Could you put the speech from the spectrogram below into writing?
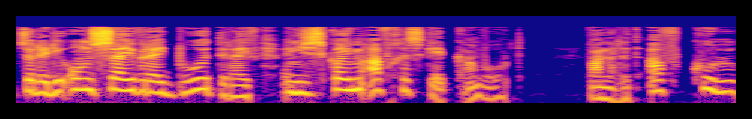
sodat die onsuiverheid boordryf en die skuim afgeskep kan word wanneer dit afkoel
